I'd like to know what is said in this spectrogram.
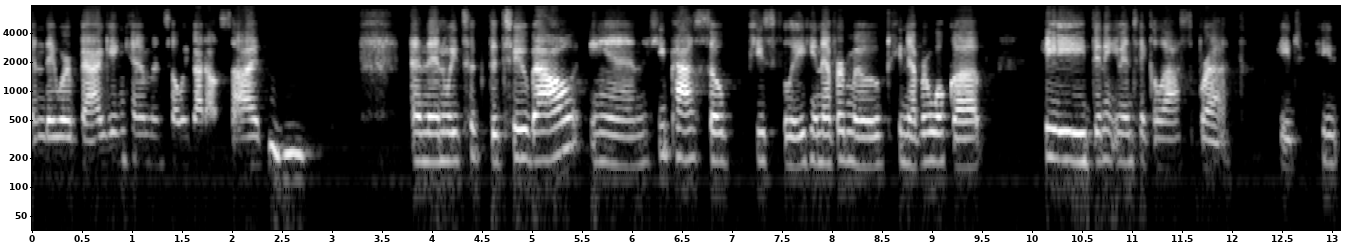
and they were bagging him until we got outside. Mm-hmm. And then we took the tube out, and he passed so peacefully. He never moved. He never woke up. He didn't even take a last breath. He he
